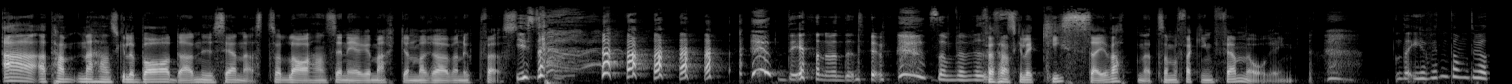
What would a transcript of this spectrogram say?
Ah, att han, när han skulle bada nu senast så la han sig ner i marken med röven upp först. Just det. det använde du som bevis. För att han skulle kissa i vattnet som en fucking femåring. Jag vet inte om du har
